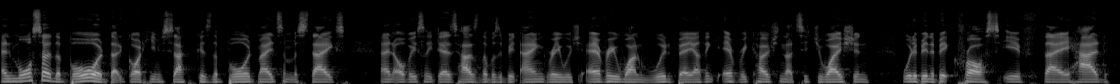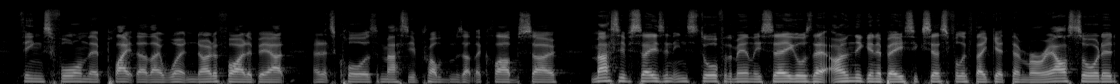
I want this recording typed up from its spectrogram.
and more so the board that got him sacked because the board made some mistakes. And obviously, Des Hasler was a bit angry, which everyone would be. I think every coach in that situation would have been a bit cross if they had things fall on their plate that they weren't notified about, and it's caused massive problems at the club. So, massive season in store for the Manly Sea Eagles. They're only going to be successful if they get their morale sorted.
